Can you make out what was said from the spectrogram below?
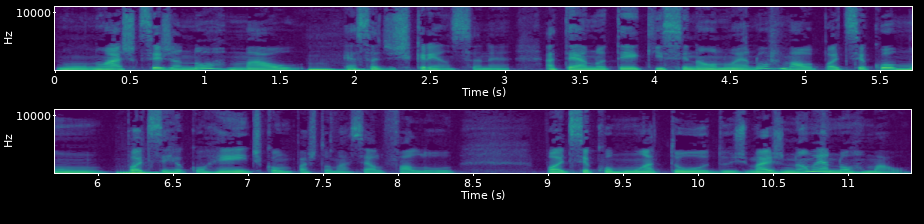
Não, não acho que seja normal uhum. essa descrença, né? Até anotei aqui, se não, não é normal. Pode ser comum, uhum. pode ser recorrente, como o pastor Marcelo falou, pode ser comum a todos, mas não é normal.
